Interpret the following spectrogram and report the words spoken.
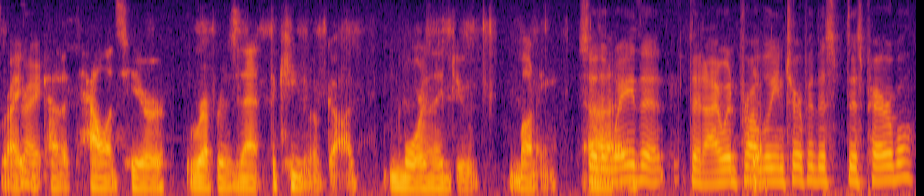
right, Right. And kind of talents here represent the kingdom of god more than they do money So the Uh, way that that I would probably interpret this this parable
